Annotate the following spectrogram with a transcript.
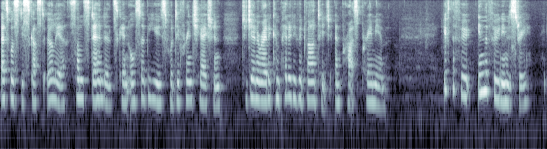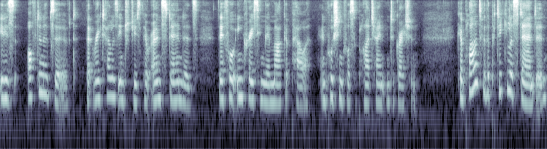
As was discussed earlier, some standards can also be used for differentiation to generate a competitive advantage and price premium. If the food, in the food industry, it is often observed that retailers introduce their own standards, therefore increasing their market power and pushing for supply chain integration. Compliance with a particular standard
